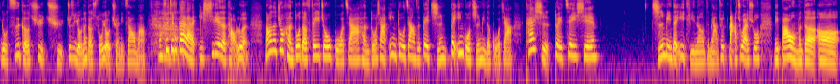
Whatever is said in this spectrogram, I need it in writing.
有资格去取，就是有那个所有权，你知道吗？所以就是带来了一系列的讨论。然后呢，就很多的非洲国家，很多像印度这样子被殖被英国殖民的国家，开始对这一些殖民的议题呢，怎么样？就拿出来说，你把我们的呃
